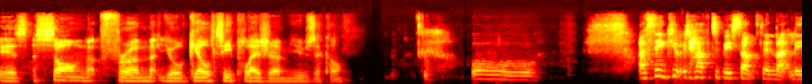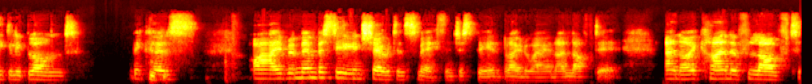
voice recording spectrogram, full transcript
is a song from your guilty pleasure musical. Oh, I think it would have to be something like Legally Blonde because I remember seeing Sheridan Smith and just being blown away, and I loved it. And I kind of loved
